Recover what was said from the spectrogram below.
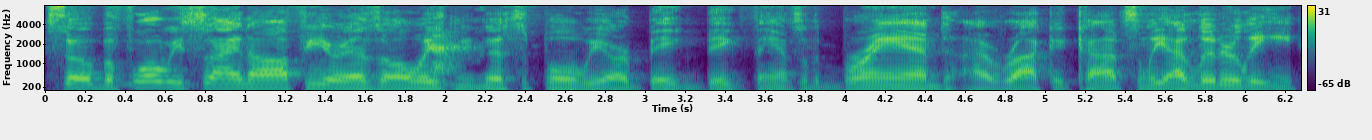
So before we sign off here, as always, yeah. municipal, we are big, big fans of the brand. I rock it constantly. I literally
